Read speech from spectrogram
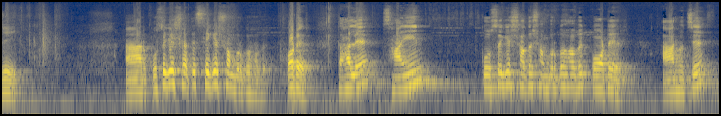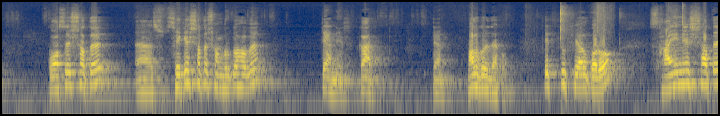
জি। আর কোসেকের সাথে সেকের সম্পর্ক হবে। কটের। তাহলে সাইন কোসেকের সাথে সম্পর্ক হবে কটের। আর হচ্ছে কসের সাথে সেকের সাথে সম্পর্ক হবে ট্যানের কার? ট্যান ভালো করে দেখো। একটু খেয়াল করো। সাইনের সাথে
